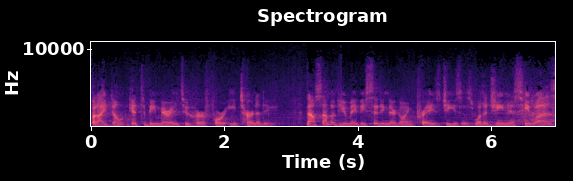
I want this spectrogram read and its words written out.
But I don't get to be married to her for eternity. Now, some of you may be sitting there going, Praise Jesus, what a genius he was.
